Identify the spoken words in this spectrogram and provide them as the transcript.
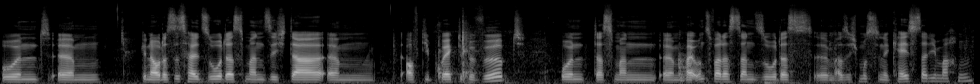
Und ähm, genau, das ist halt so, dass man sich da ähm, auf die Projekte bewirbt und dass man, ähm, bei uns war das dann so, dass, ähm, also ich musste eine Case Study machen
